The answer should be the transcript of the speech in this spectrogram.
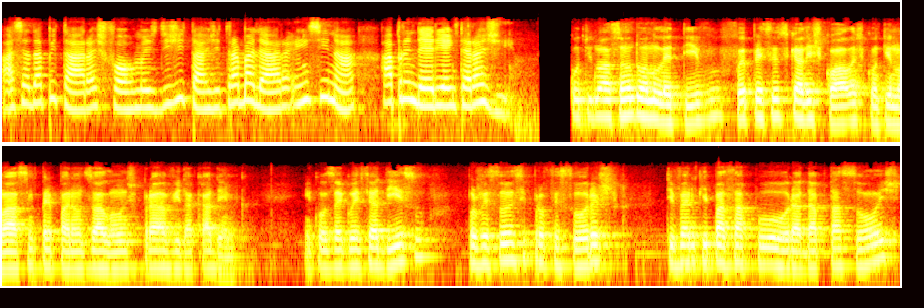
a se adaptar às formas digitais de trabalhar, ensinar, aprender e interagir. Continuação do ano letivo, foi preciso que as escolas continuassem preparando os alunos para a vida acadêmica. Em consequência disso, professores e professoras tiveram que passar por adaptações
